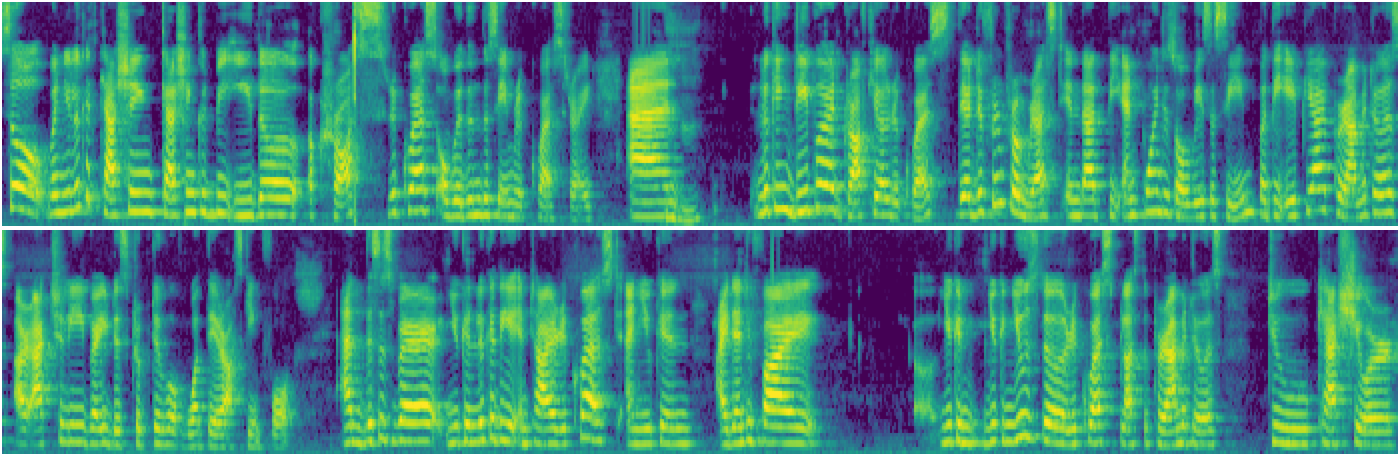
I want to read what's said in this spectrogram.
So, when you look at caching, caching could be either across requests or within the same request, right? And mm-hmm. looking deeper at GraphQL requests, they're different from REST in that the endpoint is always the same, but the API parameters are actually very descriptive of what they're asking for. And this is where you can look at the entire request and you can identify uh, you can you can use the request plus the parameters to cache your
